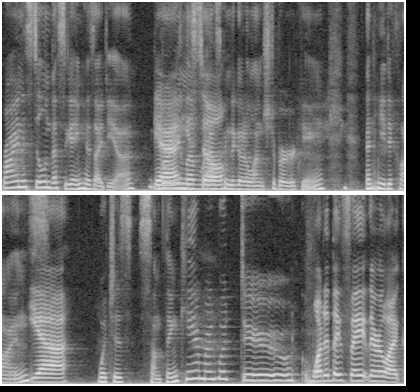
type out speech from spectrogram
Ryan is still investigating his idea. Yeah, Birdie and Lev still- ask him to go to lunch to Burger King, and he declines. Yeah. Which is something Cameron would do. What did they say? They were like,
